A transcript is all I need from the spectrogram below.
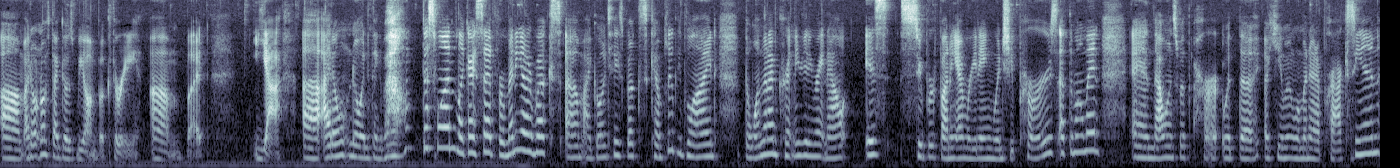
Um, I don't know if that goes beyond book three, um, but yeah, uh, I don't know anything about this one. Like I said, for many other books, um, I go into these books completely blind. The one that I'm currently reading right now is super funny. I'm reading When She Purrs at the moment, and that one's with her, with the a human woman and a Praxian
